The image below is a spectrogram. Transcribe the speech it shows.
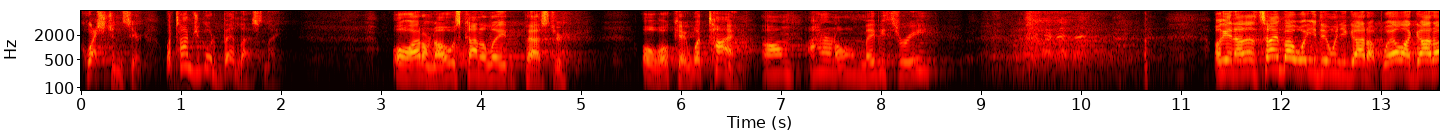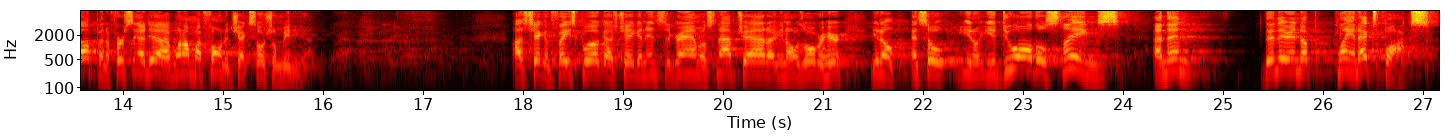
questions here. What time did you go to bed last night? Oh, I don't know. It was kind of late, Pastor. Oh, okay. What time? Um, I don't know. Maybe three. okay, now tell me about what you did when you got up. Well, I got up, and the first thing I did, I went on my phone to check social media. I was checking Facebook, I was checking Instagram, I was Snapchat, you know, I was over here, you know, and so, you know, you do all those things, and then, then they end up playing Xbox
